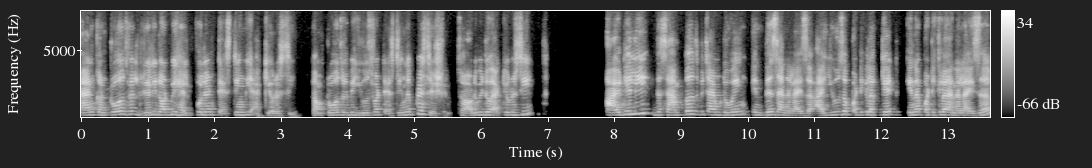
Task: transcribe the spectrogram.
And controls will really not be helpful in testing the accuracy. Controls will be used for testing the precision. So how do we do accuracy? Ideally the samples which I'm doing in this analyzer, I use a particular kit in a particular analyzer.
